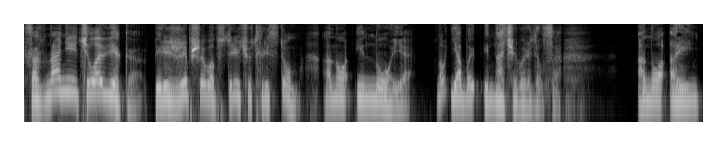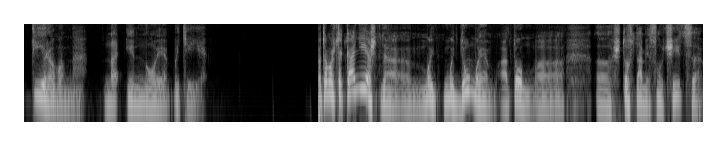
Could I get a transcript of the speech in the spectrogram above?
Сознание человека, пережившего встречу с Христом, оно иное. Ну, я бы иначе выразился. Оно ориентировано на иное бытие. Потому что, конечно, мы, мы думаем о том, э, э, что с нами случится,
